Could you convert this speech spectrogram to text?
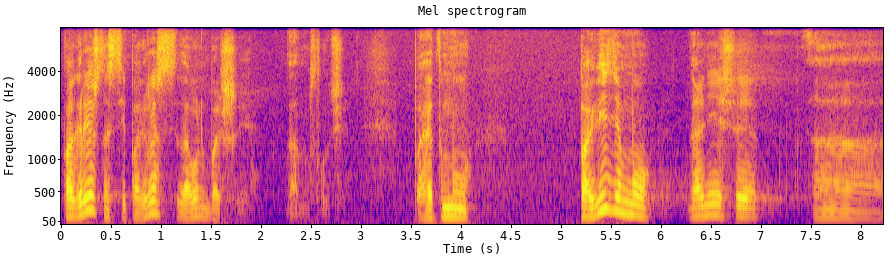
погрешности, погрешности довольно большие в данном случае. Поэтому, по-видимому, дальнейшие э,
